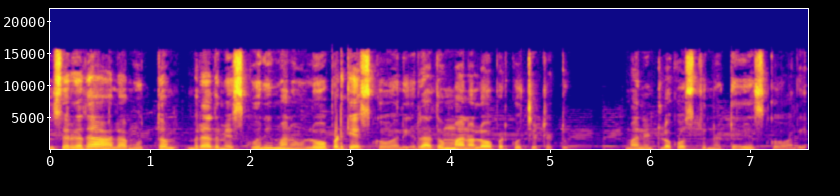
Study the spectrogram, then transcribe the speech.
చూసారు కదా అలా మొత్తం రథం వేసుకొని మనం లోపలికి వేసుకోవాలి. రథం మన లోపలికి వచ్చేటట్టు మన ఇంట్లోకి వస్తున్నట్టు వేసుకోవాలి.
